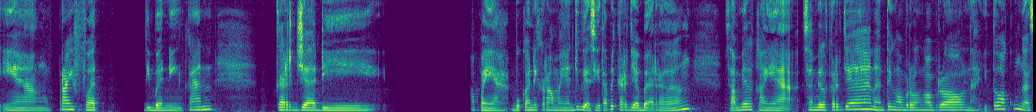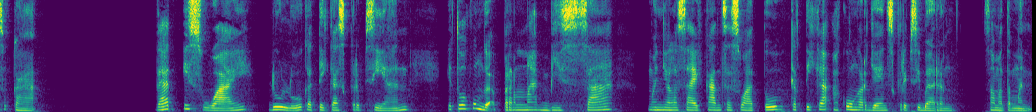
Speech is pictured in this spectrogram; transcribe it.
yang private dibandingkan kerja di apa ya bukan di keramaian juga sih tapi kerja bareng sambil kayak sambil kerja nanti ngobrol-ngobrol nah itu aku nggak suka that is why dulu ketika skripsian itu aku nggak pernah bisa menyelesaikan sesuatu ketika aku ngerjain skripsi bareng sama temen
